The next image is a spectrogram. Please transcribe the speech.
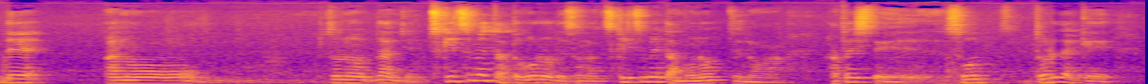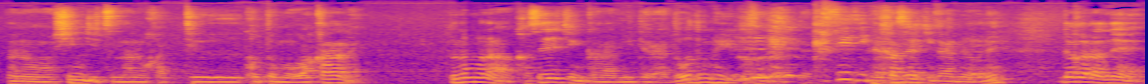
であのーそのなんていうの突き詰めたところでその突き詰めたものっていうのが果たしてそうどれだけあの真実なのかっていうこともわからない。そんなものは火星人から見てらどうでもいいことだって。火星人から火星人から見ればね。だからね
